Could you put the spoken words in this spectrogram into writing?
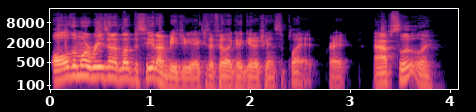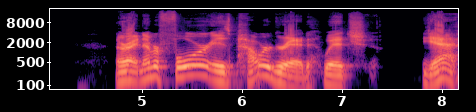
all the more reason I'd love to see it on BGA because I feel like I get a chance to play it, right? Absolutely. All right, number four is Power Grid, which, yeah,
